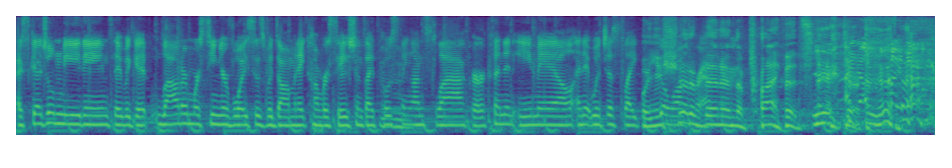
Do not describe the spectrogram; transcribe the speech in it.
I scheduled meetings, they would get louder, more senior voices would dominate conversations. I'd post things mm-hmm. on Slack or send an email and it would just like Well, you go on should have forever. been in the private sector. I know, I know,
